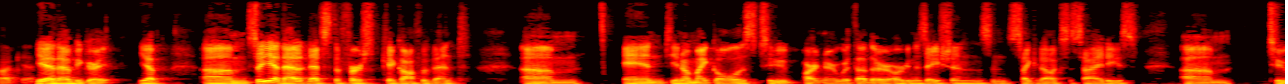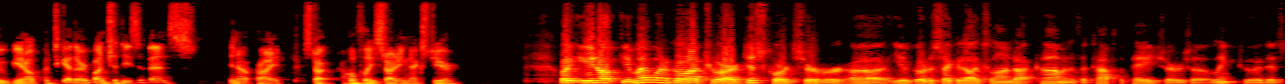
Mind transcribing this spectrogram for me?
podcast. Yeah, that would be great. Yep. Um, so yeah, that that's the first kickoff event. Um, and you know, my goal is to partner with other organizations and psychedelic societies um, to you know put together a bunch of these events. You know, probably start hopefully starting next year. Well, you know, you might want to go out to our Discord server. Uh, you go to psychedelicsalon.com, and at the top of the page, there's a link to it. It's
